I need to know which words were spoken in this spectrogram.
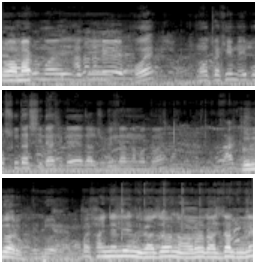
তো আমাৰ মই যদি হয় মনত ৰাখিম এই বস্তুটা চিধা চিধা এডাল জুবিনদাৰ নামত মই ৰুলোঁ আৰু। তো ফাইনেলি নিভাজ নাহৰৰ গছডাল ৰুলে।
